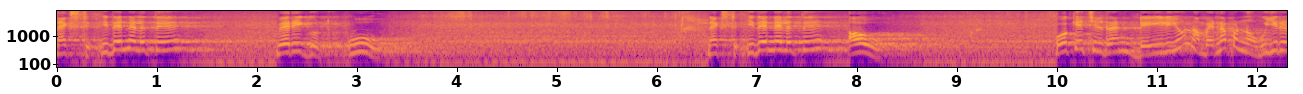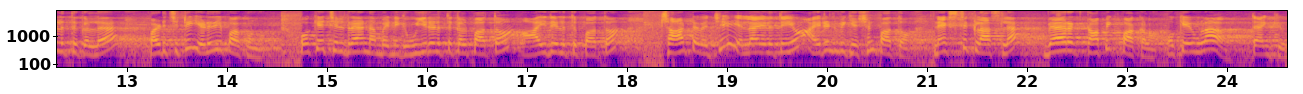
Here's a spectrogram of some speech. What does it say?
நெக்ஸ்ட் இது என்ன எழுத்து? வெரி குட் ஊ நெக்ஸ்ட் இது என்ன எழுத்து? ஔ ஓகே சில்ட்ரன் டெய்லியும் நம்ம என்ன பண்ணோம் உயிரெழுத்துக்களில் படிச்சுட்டு எழுதி பார்க்கணும். ஓகே சில்ட்ரன் நம்ம இன்றைக்கி உயிரெழுத்துக்கள் பார்த்தோம் ஆயுத எழுத்து பார்த்தோம் சார்ட்டை வச்சு எல்லா எழுத்தையும் ஐடென்டிஃபிகேஷன் பார்த்தோம். நெக்ஸ்ட் கிளாஸில் வேறு டாபிக் பார்க்கலாம். ஓகேங்களா தேங்க்யூ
